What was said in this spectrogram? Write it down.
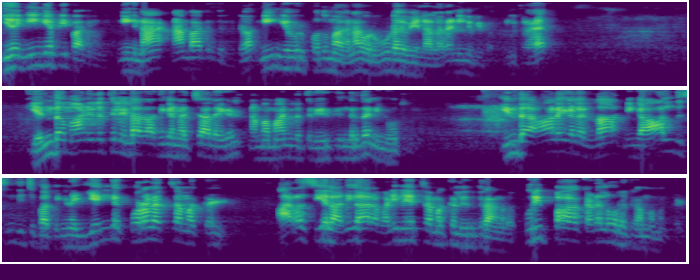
இதை நீங்க எப்படி பாக்குறீங்க? நீங்க நான் நான் பாக்குறது இருக்கட்டும். நீங்க ஒரு பொதுமகனா ஒரு ஊடகவியலாளரா நீங்க எப்படி பாக்குறீங்க? இப்ப எந்த மாநிலத்தில் இல்லாத அதிக நச்சாலைகள் நம்ம மாநிலத்தில் இருக்குங்கிறத நீங்க ஒத்துக்கணும். இந்த ஆலைகள் எல்லாம் நீங்க ஆழ்ந்து சிந்திச்சு பாத்தீங்கன்னா எங்க குரலற்ற மக்கள் அரசியல் அதிகார வலிமையற்ற மக்கள் இருக்கிறாங்களோ குறிப்பாக கடலோர கிராம மக்கள்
